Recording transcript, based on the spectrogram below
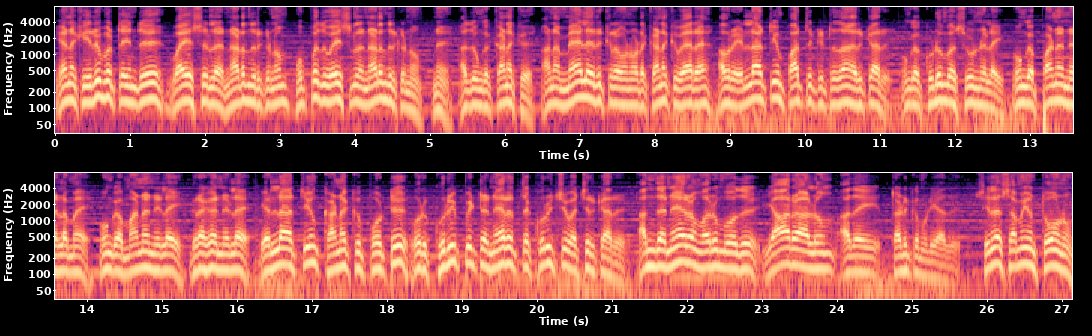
எனக்கு இருபத்தைந்து வயசுல நடந்திருக்கணும் முப்பது வயசுல நடந்திருக்கணும்னு. அது உங்க கணக்கு. ஆனா மேல இருக்கிறவனோட கணக்கு வேற. அவர் எல்லாத்தையும் பார்த்துக்கிட்டு தான் இருக்காரு. உங்க குடும்ப சூழ்நிலை உங்க பண நிலைமை உங்க மனநிலை கிரக நிலை எல்லாத்தையும் கணக்கு போட்டு ஒரு குறிப்பிட்ட நேரத்தை குறிச்சு வச்சிருக்காரு. அந்த நேரம் வரும்போது யாராலும் அதை தடுக்க முடியாது. சில சமயம் தோணும்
